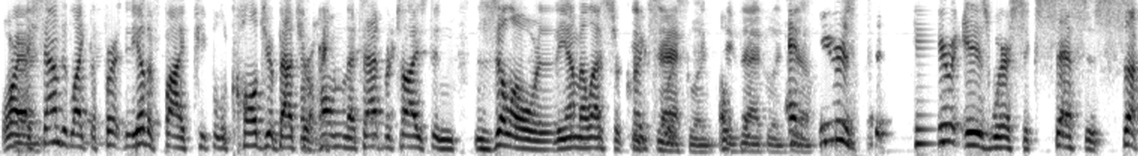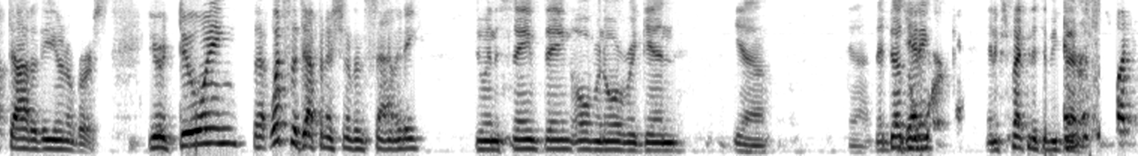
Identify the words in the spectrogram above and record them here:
or I sounded like the first, the other five people who called you about your home that's advertised in Zillow or the MLS or Craigslist. Exactly. Okay. Exactly. And Yeah. here's, the- here is where success is sucked out of the universe. You're doing that. What's the definition of insanity? Doing the same thing over and over again. Yeah. Yeah. That doesn't Getting- work, and expecting it to be better. what,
